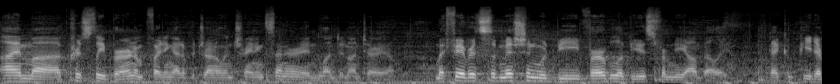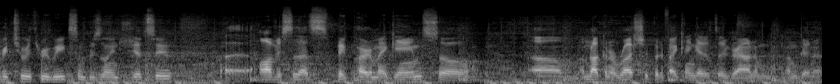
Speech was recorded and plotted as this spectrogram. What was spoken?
I'm uh, Chris Lee Byrne. I'm fighting out of Adrenaline Training Center in London, Ontario. My favorite submission would be verbal abuse from Neon Belly. I compete every two or three weeks in Brazilian Jiu Jitsu. Uh, obviously, that's a big part of my game, so um, I'm not going to rush it, but if I can get it to the ground, I'm, I'm going to.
